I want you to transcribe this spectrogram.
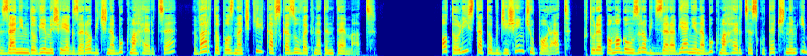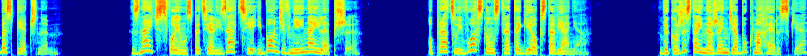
Zanim dowiemy się, jak zarobić na bookmacherce, warto poznać kilka wskazówek na ten temat. Oto lista top 10 porad, które pomogą zrobić zarabianie na bookmacherce skutecznym i bezpiecznym. Znajdź swoją specjalizację i bądź w niej najlepszy. Opracuj własną strategię obstawiania. Wykorzystaj narzędzia bookmacherskie,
